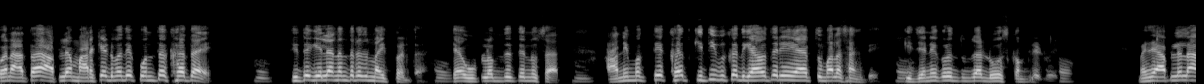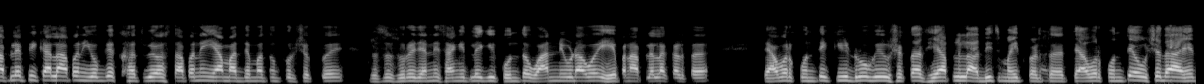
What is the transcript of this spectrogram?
पण आता आपल्या मार्केटमध्ये कोणतं खत आहे हो. तिथे गेल्यानंतरच माहीत पडतं हो. त्या उपलब्धतेनुसार हम्म. आणि मग ते खत किती विकत घ्यावं तर हे ऍप तुम्हाला सांगते हो. की जेणेकरून तुमचा डोस कंप्लीट होईल हो. म्हणजे आपल्याला आपल्या पिकाला आपण योग्य खत व्यवस्थापन या माध्यमातून करू शकतोय जसं सूरज यांनी सांगितलं की कोणतं वाण निवडावं हे पण आपल्याला कळतं. त्यावर कोणते कीड रोग येऊ शकतात हे आपल्याला आधीच माहीत पडतं. त्यावर कोणते औषधं आहेत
